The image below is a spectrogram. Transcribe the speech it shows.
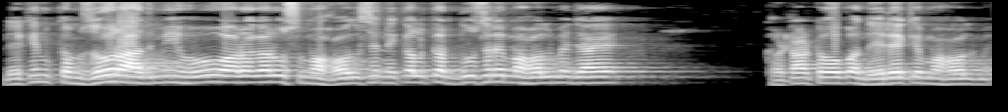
لیکن کمزور آدمی ہو اور اگر اس ماحول سے نکل کر دوسرے ماحول میں جائے گھٹا ٹوپ اندھیرے کے ماحول میں،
